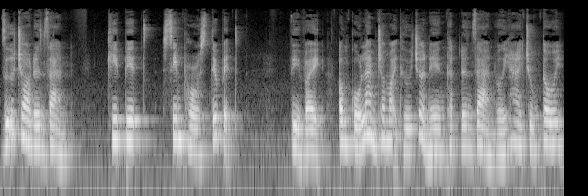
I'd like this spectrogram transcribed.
giữ cho đơn giản. Keep it simple, stupid vì vậy, ông cố làm cho mọi thứ trở nên thật đơn giản với hai chúng tôi.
